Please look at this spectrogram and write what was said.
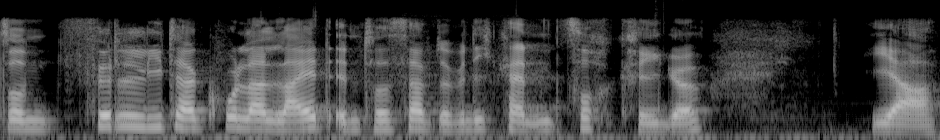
so ein Viertel Liter Cola Light intus habe, damit ich keinen Entzug kriege. Ja,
